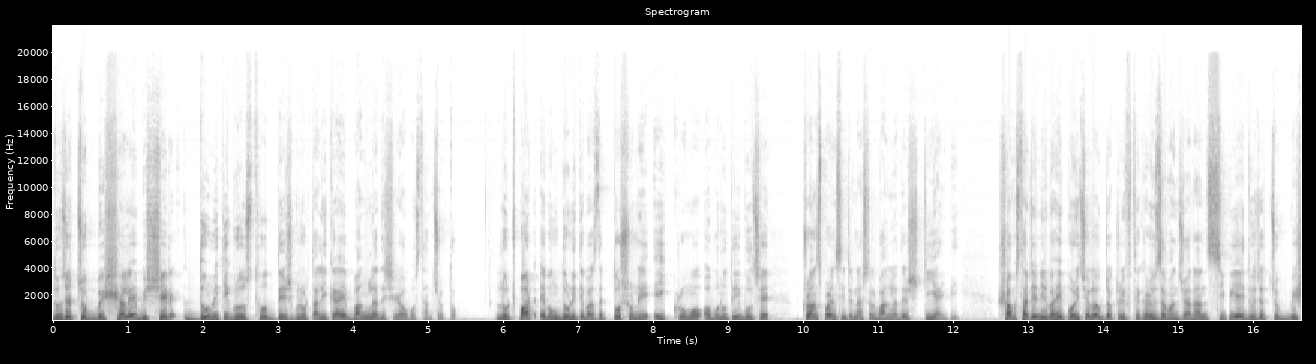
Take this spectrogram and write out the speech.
দু হাজার চব্বিশ সালে বিশ্বের দুর্নীতিগ্রস্ত দেশগুলোর তালিকায় বাংলাদেশের অবস্থান চোদ্দ লুটপাট এবং দুর্নীতিবাজদের তোষণে এই ক্রম অবনতি বলছে ট্রান্সপারেন্সি ইন্টারন্যাশনাল বাংলাদেশ টিআইবি সংস্থাটির নির্বাহী পরিচালক ডক্টর ইফতেখারুজ্জামান জানান, সিপিআই দু হাজার চব্বিশ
